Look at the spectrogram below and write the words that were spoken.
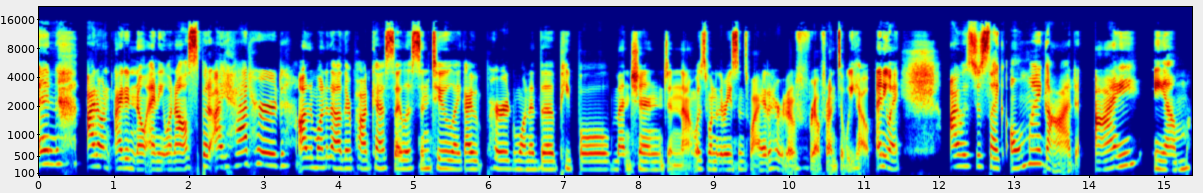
And I don't I didn't know anyone else, but I had heard on one of the other podcasts I listened to, like I heard one of the people mentioned, and that was one of the reasons why I had heard of Real Friends of WeHo. Anyway, I was just like, oh my God, I am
